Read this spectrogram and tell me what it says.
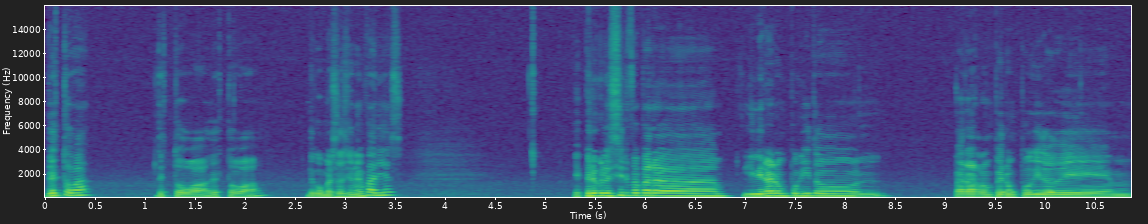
de esto va, de esto va, de esto va, de conversaciones varias. Espero que les sirva para liberar un poquito, para romper un poquito de,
